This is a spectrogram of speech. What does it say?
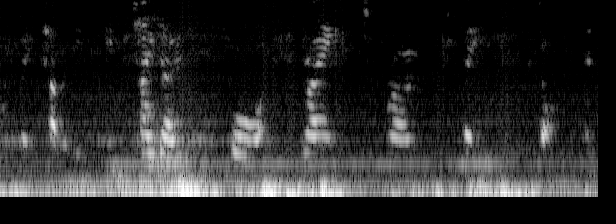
would have been covered in, in potatoes or grain to grow to feed stock. And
